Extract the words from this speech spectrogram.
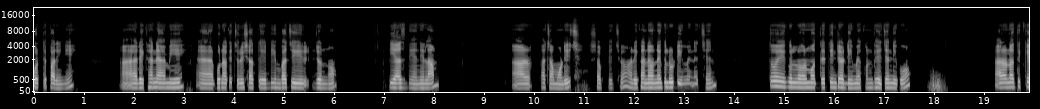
করতে পারিনি। আর এখানে আমি বোনা খিচুড়ির সাথে ডিম জন্য পেঁয়াজ দিয়ে নিলাম। আর কাঁচামরিচ সব কিছু আর এখানে অনেকগুলো ডিম এনেছেন। তো এগুলোর মধ্যে তিনটা ডিম এখন ভেজে নিব। আর অন্যদিকে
